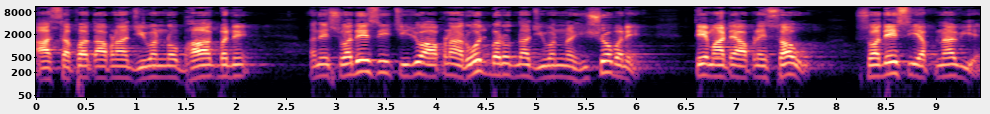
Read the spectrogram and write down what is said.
આ શપથ આપણા જીવનનો ભાગ બને અને સ્વદેશી ચીજો આપણા રોજબરોજના જીવનનો હિસ્સો બને તે માટે આપણે સૌ સ્વદેશી અપનાવીએ,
